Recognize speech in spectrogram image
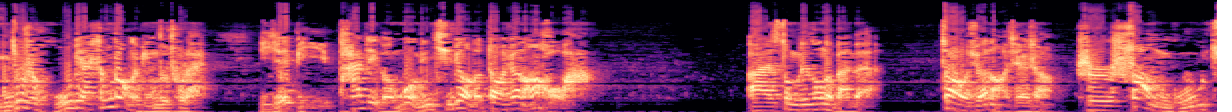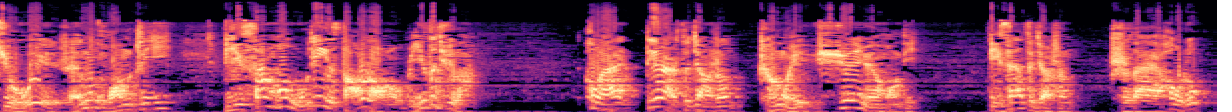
你就是胡编生造个名字出来，也比攀这个莫名其妙的赵玄朗好吧？按宋真宗的版本，赵玄朗先生是上古九位人皇之一，比三皇五帝早老鼻子去了。后来第二次降生，成为轩辕皇帝；第三次降生是在后周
